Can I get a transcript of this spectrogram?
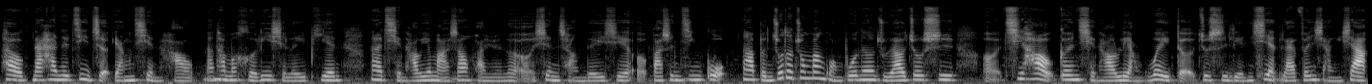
还有南韩的记者杨浅豪，那他们合力写了一篇，那浅豪也马上还原了呃现场的一些呃发生经过。那本周的重磅广播呢，主要就是呃七号跟浅豪两位的，就是连线来分享一下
